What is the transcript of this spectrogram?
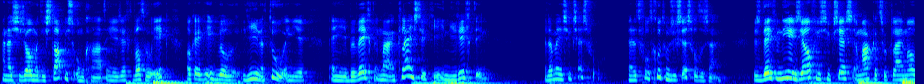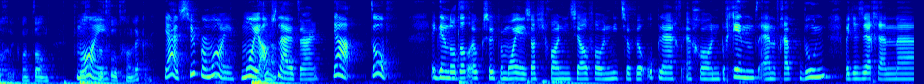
En als je zo met die stapjes omgaat en je zegt, wat wil ik? Oké, ik wil hier naartoe. En je, en je beweegt maar een klein stukje in die richting. En dan ben je succesvol. En het voelt goed om succesvol te zijn. Dus definieer jezelf je succes en maak het zo klein mogelijk. Want dan voelt, Mooi. dat voelt gewoon lekker. Ja, super mooi. Mooie afsluiter. Ja. tof. Ik denk dat dat ook super mooi is als je gewoon jezelf gewoon niet zoveel oplegt en gewoon begint en het gaat doen wat je zegt. En eh,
